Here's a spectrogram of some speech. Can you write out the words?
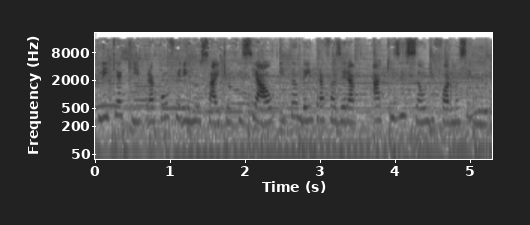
Clique aqui para conferir no site oficial e também para fazer a aquisição de forma segura.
